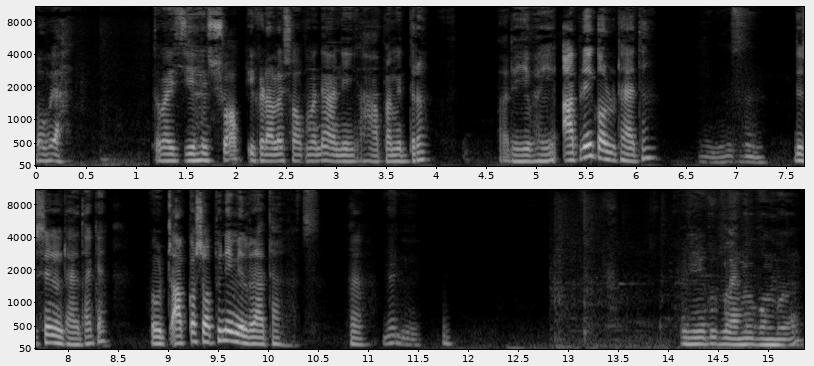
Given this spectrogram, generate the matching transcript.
बघूया. तो गाइस ये है शॉप इकडे आलोय शॉपमध्ये आणि हा आपला मित्र. अरे ये भाई आपने कॉल उठाया था? दूसरे ने उठाया था क्या? वो आपका शॉप ही नहीं मिल रहा था। हाँ। ये तो प्लानो कॉम्बो है।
